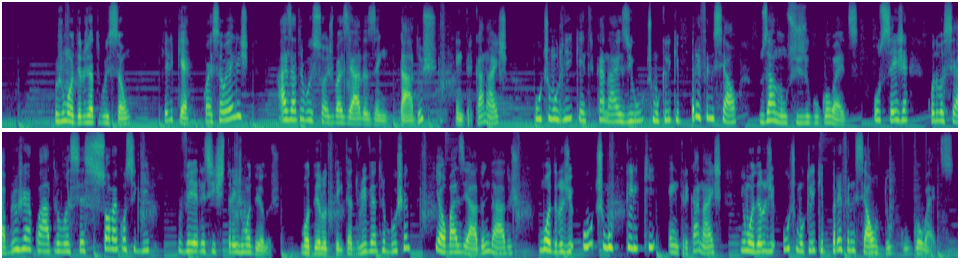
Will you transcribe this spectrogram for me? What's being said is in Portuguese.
os modelos de atribuição que ele quer. Quais são eles? As atribuições baseadas em dados entre canais, último clique entre canais e o último clique preferencial dos anúncios do Google Ads. Ou seja, quando você abrir o GA4, você só vai conseguir ver esses três modelos. Modelo Data Driven Attribution, que é o baseado em dados, o modelo de último clique entre canais e o modelo de último clique preferencial do Google Ads.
